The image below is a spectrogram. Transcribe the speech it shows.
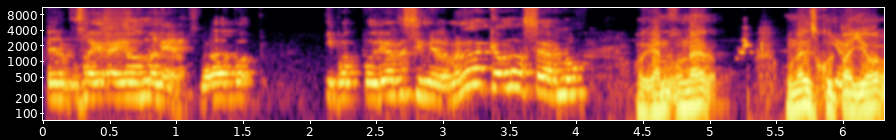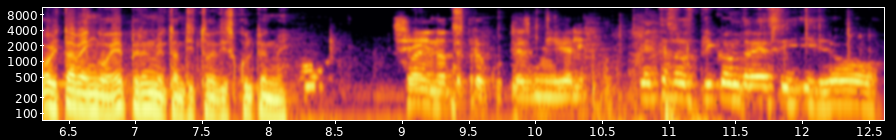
pero pues hay, hay dos maneras, ¿verdad? Y po- podrías decir, mira, la manera que vamos a hacerlo Oigan, una, una disculpa, yo ahorita vengo, eh, espérenme tantito, discúlpenme. Sí, no te preocupes, Miguel. Mientras lo explico a Andrés y, y luego.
